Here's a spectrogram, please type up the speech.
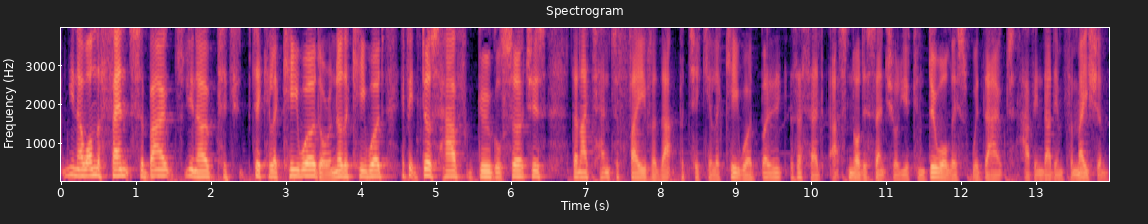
you know, on the fence about, you know, particular keyword or another keyword, if it does have Google searches, then I tend to favor that particular keyword. But as I said, that's not essential. You can do all this without having that information.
